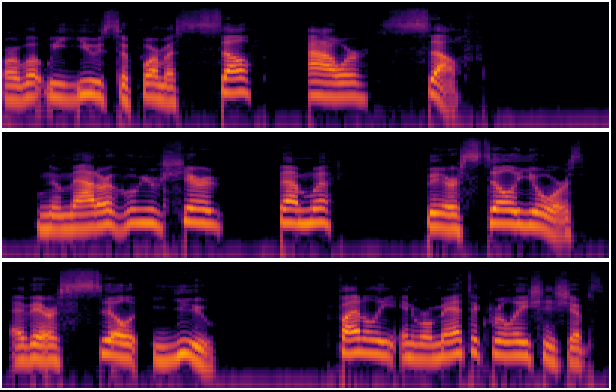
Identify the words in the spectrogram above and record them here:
are what we use to form a self, our self. No matter who you shared them with, they are still yours and they are still you. Finally, in romantic relationships,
